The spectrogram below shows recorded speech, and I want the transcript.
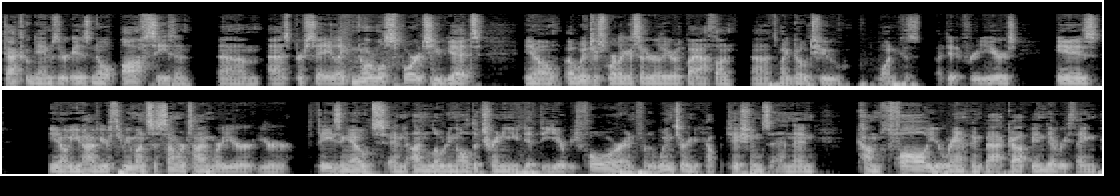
tactical games, there is no off season um, as per se. Like normal sports, you get you know a winter sport, like I said earlier with biathlon. Uh, it's my go to one because I did it for years. Is you know you have your three months of summertime where you're you're phasing out and unloading all the training you did the year before and for the winter and your competitions, and then come fall, you're ramping back up into everything.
